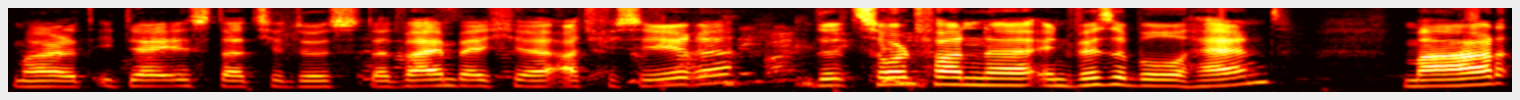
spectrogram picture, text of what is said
Maar het idee is dat, je dus, dat wij een beetje adviseren. Dit soort van uh, invisible hand. Maar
